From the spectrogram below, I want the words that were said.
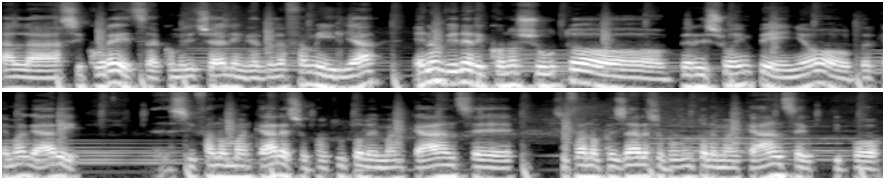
alla sicurezza, come dice Ellinger, della famiglia e non viene riconosciuto per il suo impegno perché magari si fanno mancare soprattutto le mancanze, si fanno pesare soprattutto le mancanze, tipo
